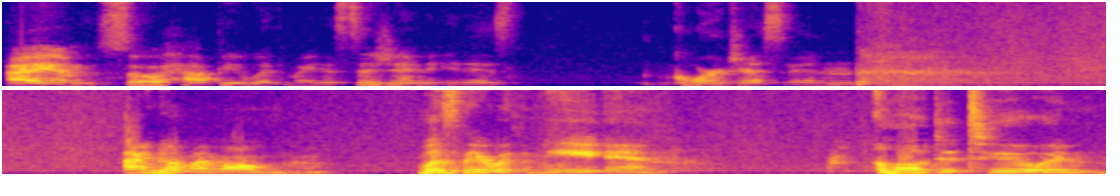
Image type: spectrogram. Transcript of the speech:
I am so happy with my decision. It is gorgeous and I know my mom was there with me and loved it too and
